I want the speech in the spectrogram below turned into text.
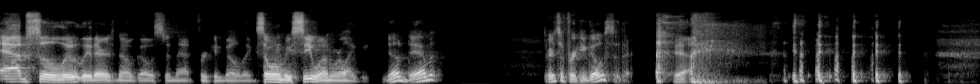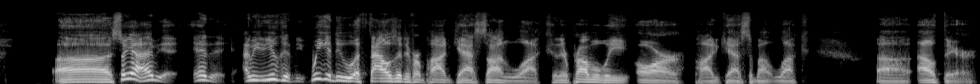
absolutely there's no ghost in that freaking building. So when we see one, we're like, no, damn it. There's a freaking ghost in there. Yeah. uh so yeah, I mean, and I mean you could we could do a thousand different podcasts on luck. There probably are podcasts about luck uh out there.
